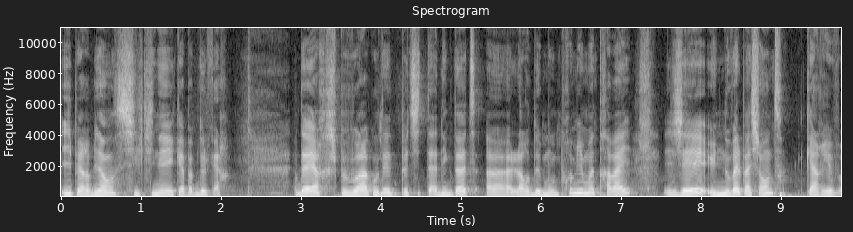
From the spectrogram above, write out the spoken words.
hyper bien si le kiné est capable de le faire. D'ailleurs, je peux vous raconter une petite anecdote. Euh, lors de mon premier mois de travail, j'ai une nouvelle patiente qui arrive,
